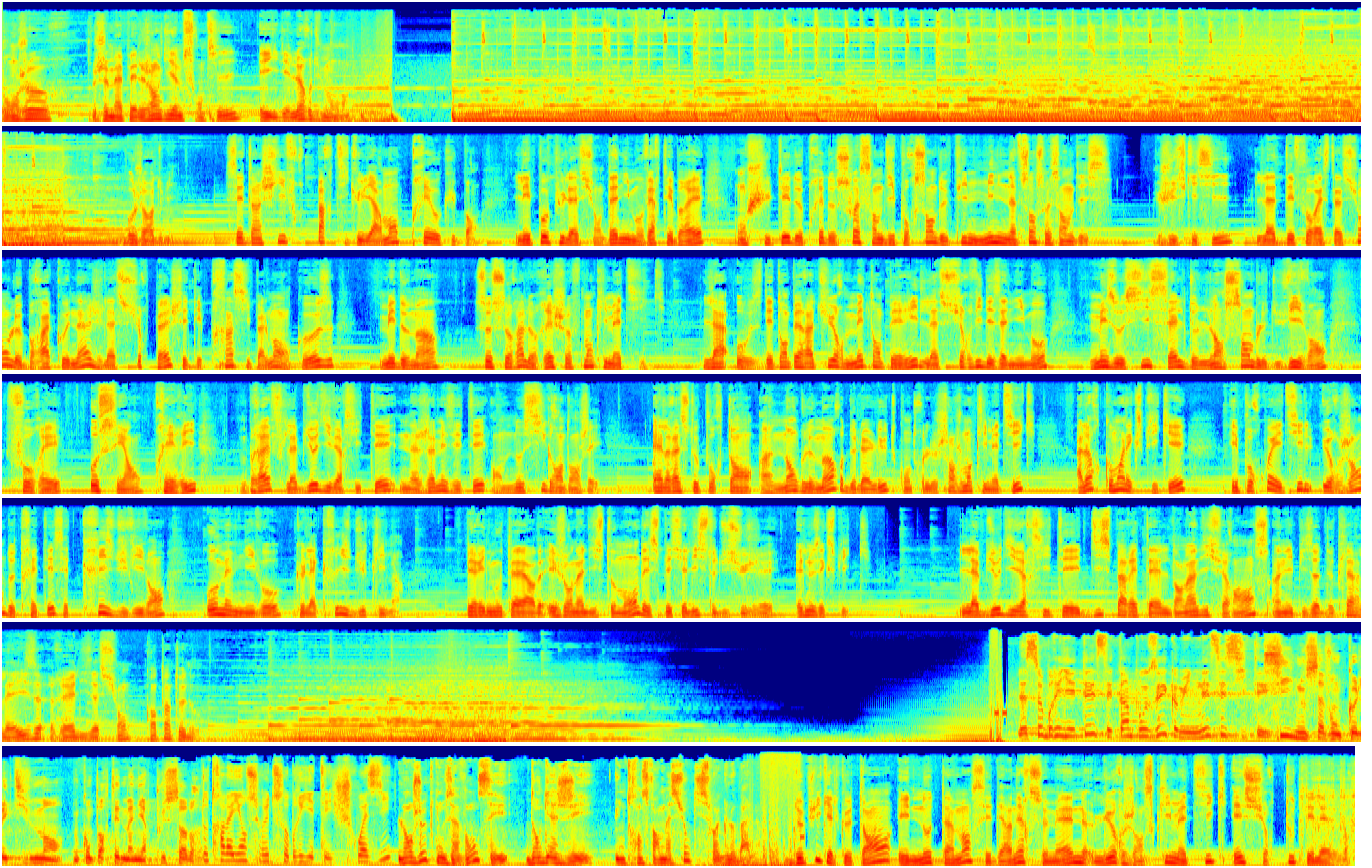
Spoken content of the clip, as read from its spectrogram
Bonjour, je m'appelle Jean-Guillaume Santi et il est l'heure du monde. Aujourd'hui, c'est un chiffre particulièrement préoccupant. Les populations d'animaux vertébrés ont chuté de près de 70% depuis 1970. Jusqu'ici, la déforestation, le braconnage et la surpêche étaient principalement en cause, mais demain, ce sera le réchauffement climatique. La hausse des températures met en péril la survie des animaux, mais aussi celle de l'ensemble du vivant, forêts, océans, prairies, bref, la biodiversité n'a jamais été en aussi grand danger. Elle reste pourtant un angle mort de la lutte contre le changement climatique, alors comment l'expliquer? Et pourquoi est-il urgent de traiter cette crise du vivant au même niveau que la crise du climat? Perrine Moutarde est journaliste au Monde et spécialiste du sujet. Elle nous explique. La biodiversité disparaît-elle dans l'indifférence? Un épisode de Claire Leys, réalisation Quentin Tonneau. La sobriété s'est imposée comme une nécessité. Si nous savons collectivement nous comporter de manière plus sobre, nous travaillons sur une sobriété choisie. L'enjeu que nous avons, c'est d'engager une transformation qui soit globale. Depuis quelque temps, et notamment ces dernières semaines, l'urgence climatique est sur toutes les lèvres.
